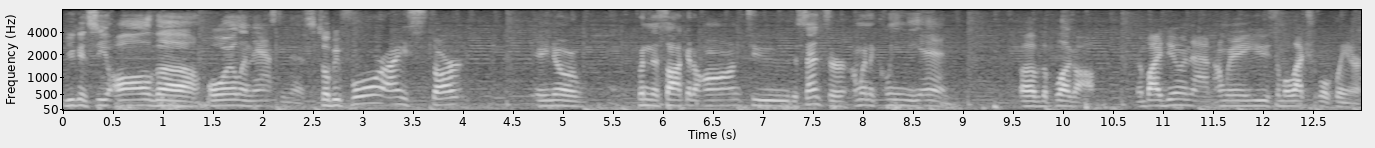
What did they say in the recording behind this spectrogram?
you can see all the oil and nastiness. So before I start, you know, putting the socket on to the sensor, I'm gonna clean the end of the plug off. And by doing that, I'm gonna use some electrical cleaner.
